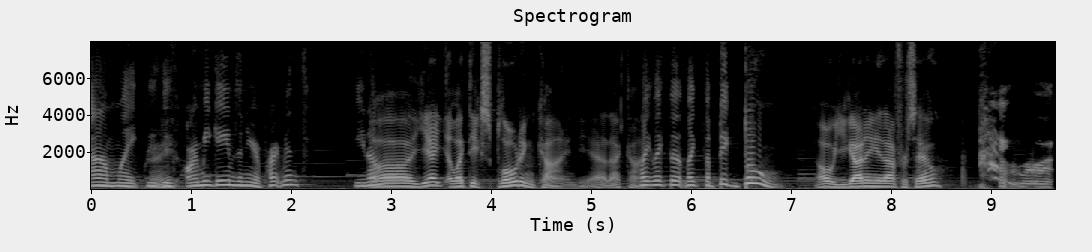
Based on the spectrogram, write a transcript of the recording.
um like these, these army games in your apartment? You know, Uh, yeah, like the exploding kind. Yeah, that kind. like like the like the big boom. oh, you got any of that for sale?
